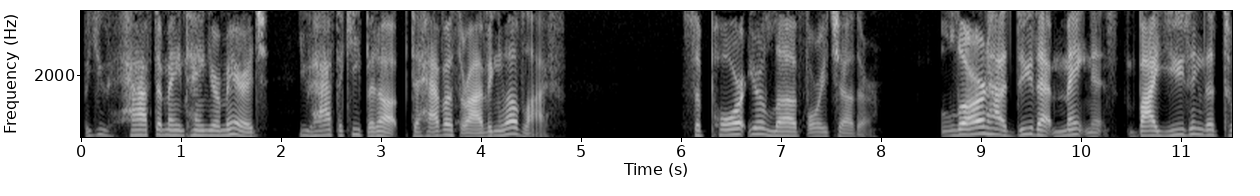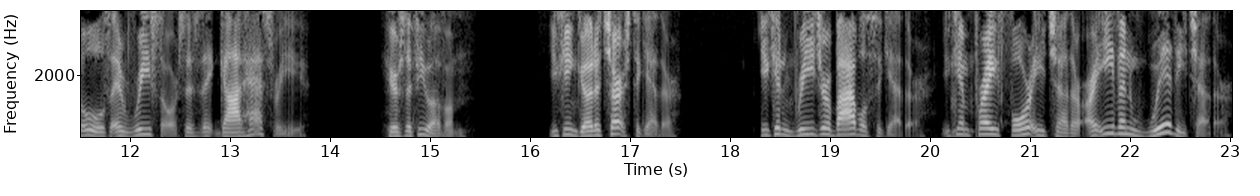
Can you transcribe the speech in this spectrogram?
But you have to maintain your marriage. You have to keep it up to have a thriving love life. Support your love for each other. Learn how to do that maintenance by using the tools and resources that God has for you. Here's a few of them. You can go to church together. You can read your Bibles together. You can pray for each other or even with each other.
